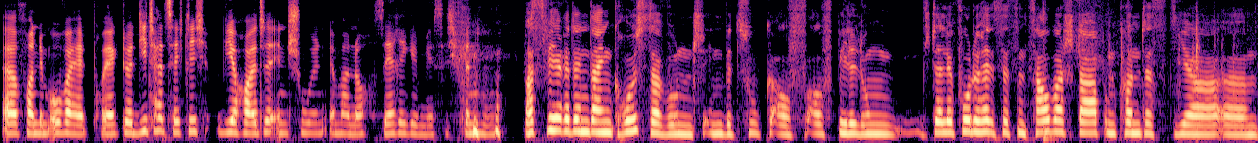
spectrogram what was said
äh, von dem Overhead-Projektor, die tatsächlich wir heute in Schulen immer noch sehr regelmäßig finden. Was wäre denn dein größter Wunsch in Bezug auf, auf Bildung? Stelle vor, du hättest jetzt einen Zauberstab und könntest dir ähm,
